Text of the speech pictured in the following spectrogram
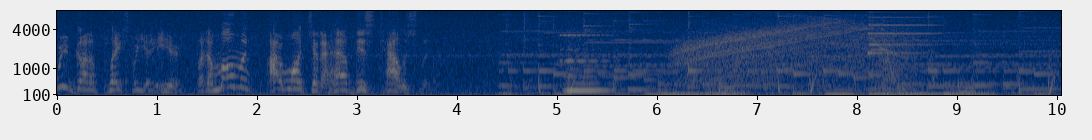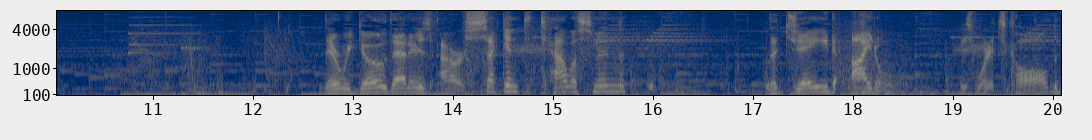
we've got a place for you here. For the moment, I want you to have this talisman. There we go. That is our second talisman. The Jade Idol is what it's called.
